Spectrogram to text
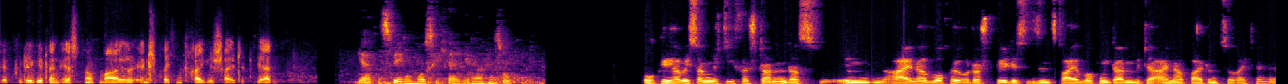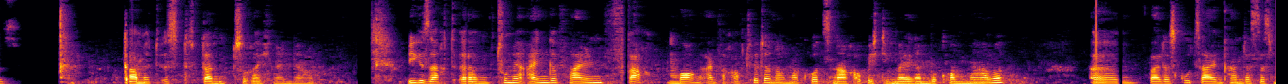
der Kollege dann erst nochmal entsprechend freigeschaltet werden. Ja, deswegen muss ich ja jemanden suchen. Okay, habe ich es dann richtig verstanden, dass in einer Woche oder spätestens in zwei Wochen dann mit der Einarbeitung zu rechnen ist? Damit ist dann zu rechnen, ja. Wie gesagt, ähm, tu mir einen Gefallen, frag morgen einfach auf Twitter nochmal kurz nach, ob ich die Mail dann bekommen habe. Ähm, weil das gut sein kann, dass das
